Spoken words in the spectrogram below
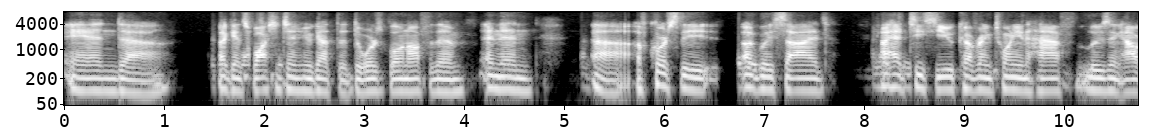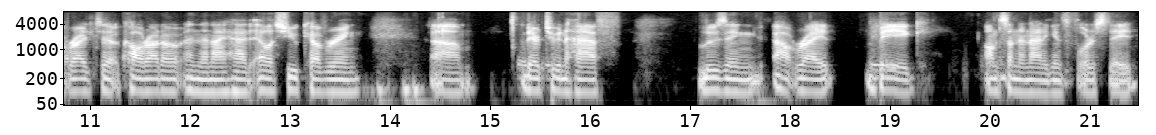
and uh, against Washington, who got the doors blown off of them. And then, uh, of course, the ugly side, I had TCU covering 20 and a half, losing outright to Colorado. And then I had LSU covering um, their two and a half, losing outright big on Sunday night against Florida State.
